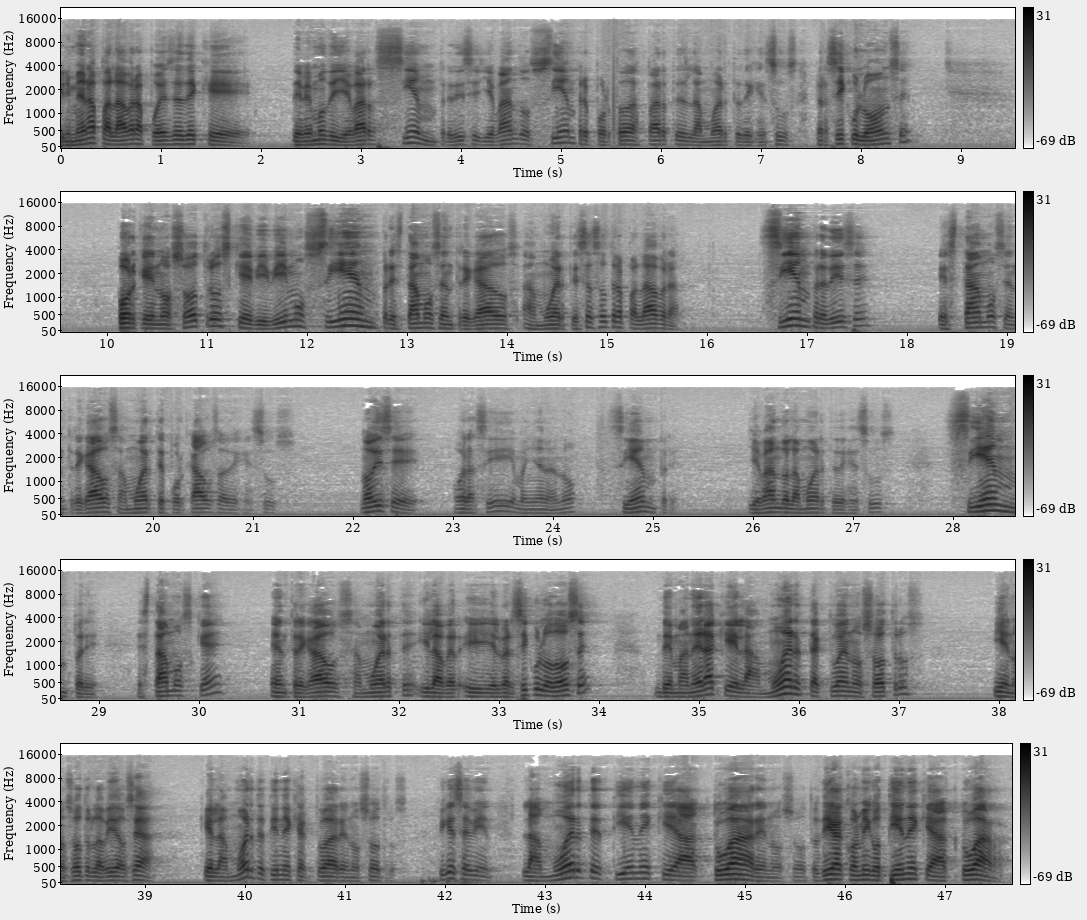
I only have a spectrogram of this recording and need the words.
Primera palabra pues es de que debemos de llevar siempre, dice, llevando siempre por todas partes la muerte de Jesús. Versículo 11. Porque nosotros que vivimos siempre estamos entregados a muerte. Esa es otra palabra. Siempre dice, estamos entregados a muerte por causa de Jesús. No dice, ahora sí, mañana no. Siempre llevando la muerte de Jesús. Siempre estamos, ¿qué? Entregados a muerte. Y, y el versículo 12, de manera que la muerte actúa en nosotros y en nosotros la vida. O sea, que la muerte tiene que actuar en nosotros. Fíjese bien, la muerte tiene que actuar en nosotros. Diga conmigo, tiene que actuar.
